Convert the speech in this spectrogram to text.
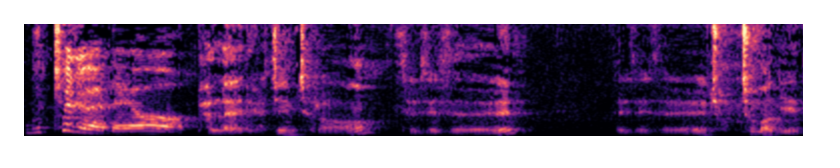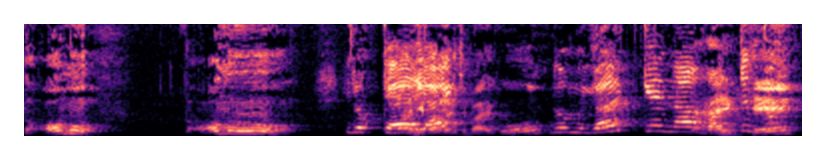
묻혀줘야 돼요. 발라야 돼요. 잼처럼 슬슬슬 슬슬슬 촘촘하게 너무 너무 이렇게 많이 얇, 바르지 말고 너무 얇게나 완전 얇게. 좀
